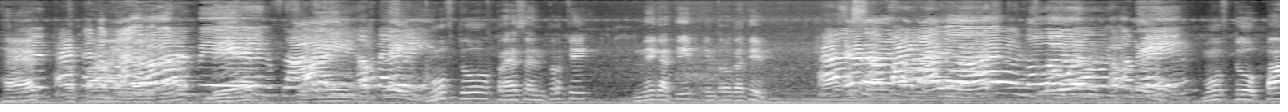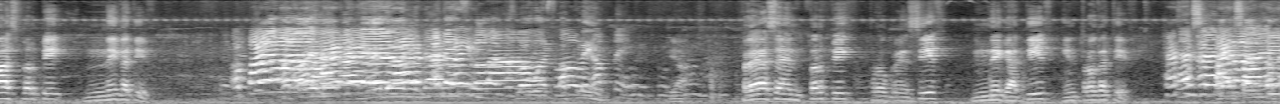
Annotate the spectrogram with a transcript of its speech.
Had a pilot Move to present perfect negatif interrogatif. Has a pilot flown a plane. Move to past perfect negatif. A pilot had a flown a plane. Ya. Present perfect progressive negatif interrogatif. Has a pilot been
